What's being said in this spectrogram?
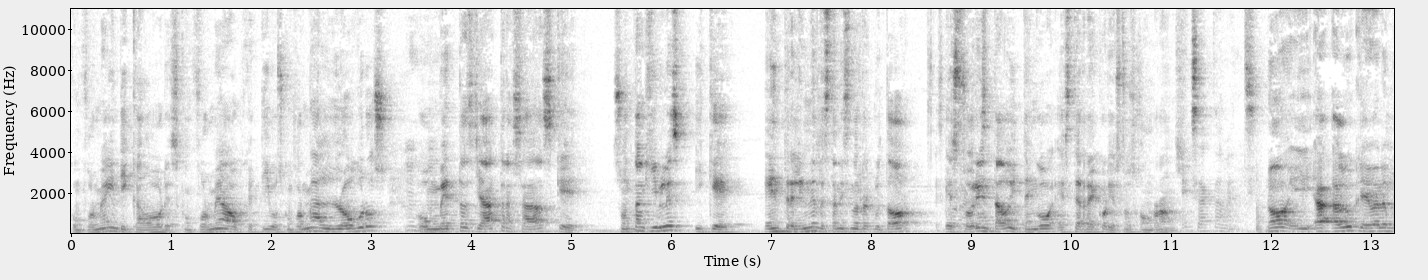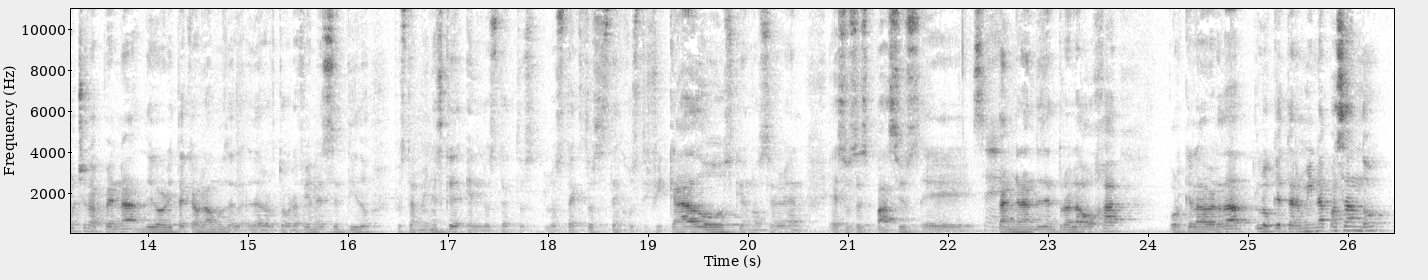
conforme a indicadores, conforme a objetivos, conforme a logros o metas ya trazadas que son tangibles y que entre líneas le están diciendo al reclutador, Es estoy orientado y tengo este récord y estos home runs. Exactamente. No, y a- algo que vale mucho la pena, digo, ahorita que hablamos de la, de la ortografía en ese sentido, pues también es que en los textos, los textos estén justificados, que no se vean esos espacios eh, Sí. tan grandes dentro de la hoja, porque la verdad lo que termina pasando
